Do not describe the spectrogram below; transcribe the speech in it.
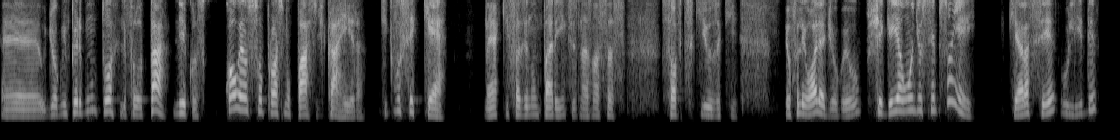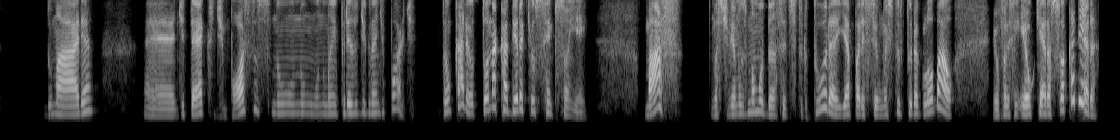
é, o Diogo me perguntou, ele falou, tá, Nicolas, qual é o seu próximo passo de carreira? O que, que você quer? Né, aqui fazendo um parênteses nas nossas soft skills aqui. Eu falei, olha, Diogo, eu cheguei aonde eu sempre sonhei, que era ser o líder de uma área é, de tax, de impostos, num, numa empresa de grande porte. Então, cara, eu estou na cadeira que eu sempre sonhei. Mas nós tivemos uma mudança de estrutura e apareceu uma estrutura global. Eu falei assim, eu quero a sua cadeira.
